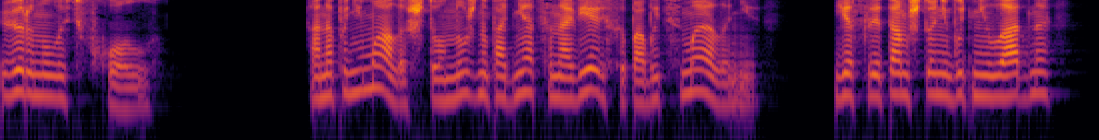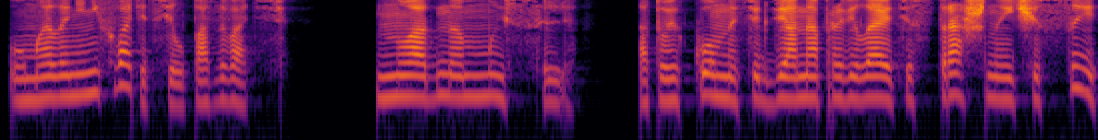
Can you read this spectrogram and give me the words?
вернулась в холл. Она понимала, что нужно подняться наверх и побыть с Мелани. Если там что-нибудь неладно, у Мелани не хватит сил позвать. Но одна мысль о той комнате, где она провела эти страшные часы,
